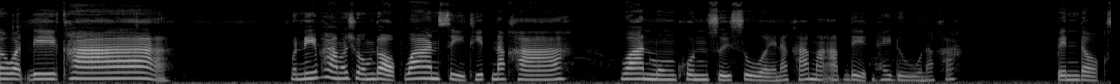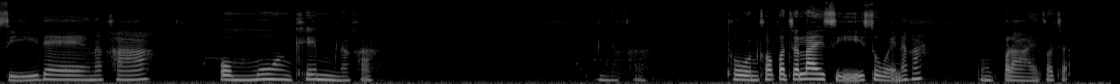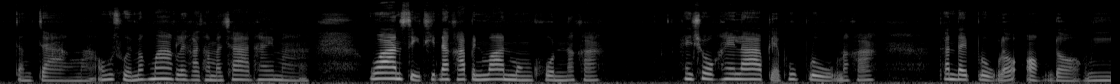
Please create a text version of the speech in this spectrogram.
สวัสดีค่ะ วันนี้พามาชมดอกว่านสี่ทิศนะคะ ว่านมงคลสวยๆนะคะ มาอัปเดตให้ดูนะคะ เป็นดอกสีแดงนะคะ อมม่วงเข้มนะคะ นี่นะคะ โทนเขาก็จะไล่สีสวยนะคะ ตรงปลายก็จะจางๆมา โอ้สวยมากๆเลยค่ะ ธรรมชาติให้มา ว่านสีทิศนะคะ เป็นว่านมงคลนะคะ ให้โชคให้ลาบแก่ผู้ปลูกนะคะ ท่านใดปลูกแล้วออกดอกนี่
